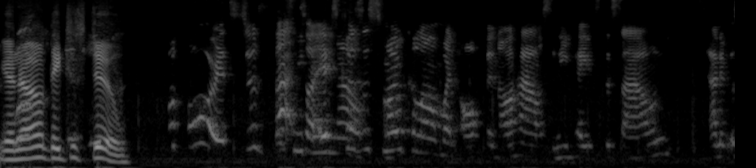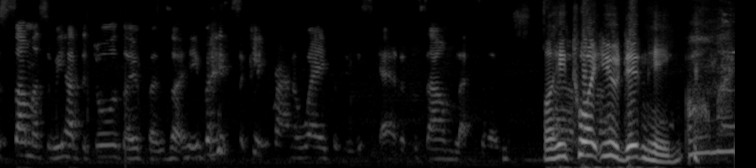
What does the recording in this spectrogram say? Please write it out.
You know, they just do. Before it's just that. So it's because the smoke alarm went off in our house and he hates the sound. And it was summer, so we had the doors open. So he basically ran away because he was scared of the sound. Bless him. Well, he So, taught you, didn't he? Oh my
